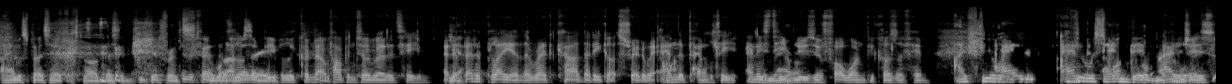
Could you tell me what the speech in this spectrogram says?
I am a Spurs hater, so there's a big To difference be fair, in there's a lot of people who couldn't have happened to a better team and Yeah. a better player. The red card that he got straight away and the penalty, and his team losing four one because of him. I feel And I feel and ended By the way. Ange's.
